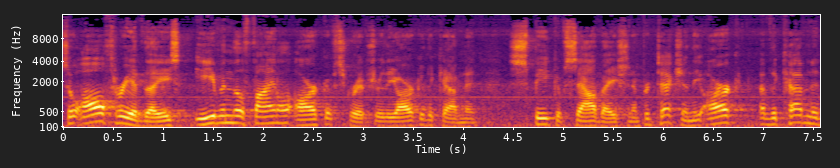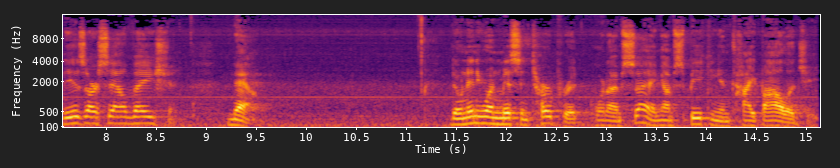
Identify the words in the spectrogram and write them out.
So, all three of these, even the final ark of Scripture, the Ark of the Covenant, speak of salvation and protection. The Ark of the Covenant is our salvation. Now, don't anyone misinterpret what I'm saying. I'm speaking in typology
